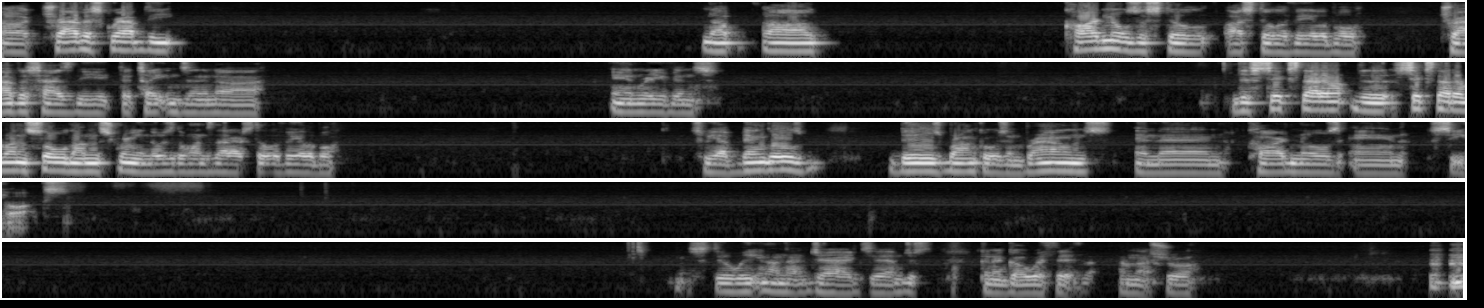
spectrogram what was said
Uh, Travis grabbed the. No, uh, Cardinals are still are still available. Travis has the the Titans and uh, and Ravens. The six that are the six that are unsold on the screen, those are the ones that are still available. So we have Bengals, Bills, Broncos, and Browns, and then Cardinals and Seahawks. Still waiting on that Jags. Yeah, I'm just gonna go with it. I'm not sure.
